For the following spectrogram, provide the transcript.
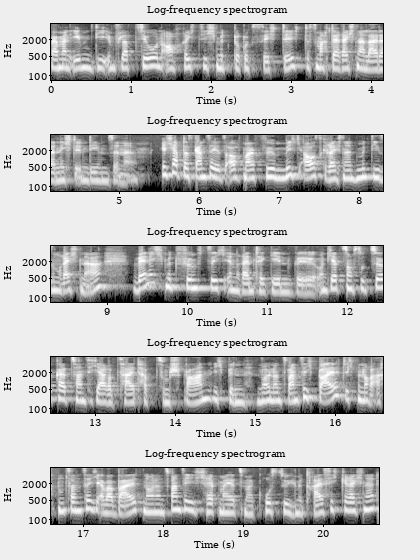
weil man eben die Inflation auch richtig mit berücksichtigt. Das macht der Rechner leider nicht in dem Sinne. Ich habe das Ganze jetzt auch mal für mich ausgerechnet mit diesem Rechner. Wenn ich mit 50 in Rente gehen will und jetzt noch so circa 20 Jahre Zeit habe zum Sparen, ich bin 29 bald, ich bin noch 28, aber bald 29, ich habe mal jetzt mal großzügig mit 30 gerechnet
